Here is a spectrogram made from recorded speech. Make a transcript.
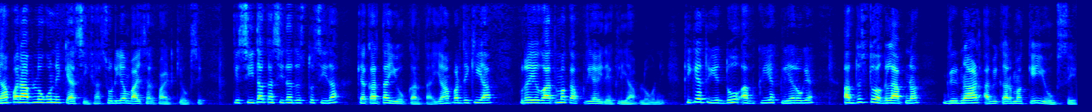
यहाँ पर आप लोगों ने क्या सीखा? सोडियम बाइसल्फाइड के योग से। कि सीधा का सीधा दोस्तों, सीधा क्या करता है? योग करता है। यहाँ पर देखिए आप, पूरा योगात्मक अपक्रिया ही देख लिया आप लोगों ने। ठीक है तो ये दो अपक्रिया क्लियर हो गया। अब दोस्तों, अगला अपना ग्रिग्नार्ड अभिकर्मक के योग से।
